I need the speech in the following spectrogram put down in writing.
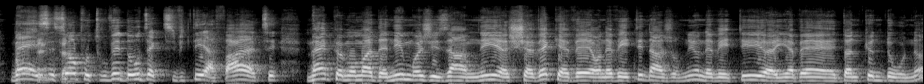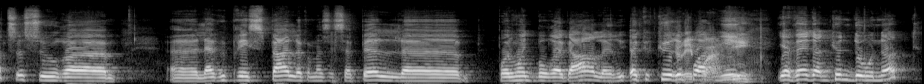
Ben, c'est ça, faut trouver d'autres activités à faire, tu sais. Même qu'à un moment donné, moi, je les ai emmenés, euh, je savais qu'il y avait, on avait été dans la journée, on avait été, euh, il y avait un Dunkin' Donuts, sur euh, la rue principale, comment ça s'appelle, pas loin de Beauregard, la rue, Curé-Poirier. Il y avait un Dunkin' Donut.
